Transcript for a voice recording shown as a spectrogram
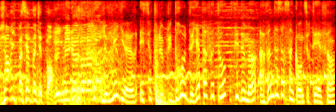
J'arrive, Pascal, t'inquiète pas. Le meilleur et surtout le plus drôle de Yapa Photo, c'est demain à 22h50 sur TF1.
